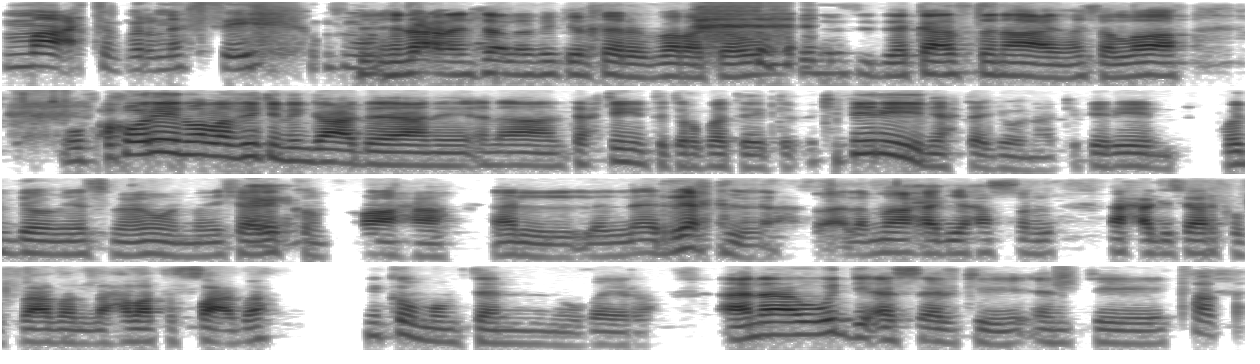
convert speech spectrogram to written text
ما أعتبر نفسي لا مبدعة إن شاء الله فيك الخير والبركة. وتدرسي ذكاء اصطناعي ما شاء الله. وفخورين والله فيك إنك قاعدة يعني الآن تحكين تجربتك. كثيرين يحتاجونها كثيرين ودهم يسمعون من يشاركهم صراحة ال- ال- الرحلة. فلما أحد يحصل أحد يشاركه في بعض اللحظات الصعبة يكون ممتن وغيره. أنا ودي أسألك أنت تفضل.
